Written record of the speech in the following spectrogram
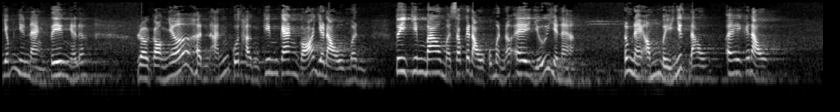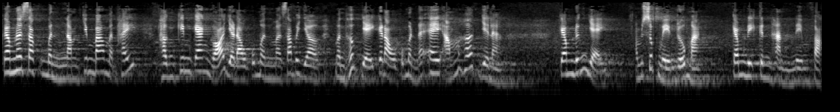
giống như nàng tiên vậy đó. Rồi còn nhớ hình ảnh của thần kim cang gõ vào đầu mình. Tuy chim bao mà sao cái đầu của mình nó ê dữ vậy nè? Lúc này ông bị nhức đầu, ê, cái đầu. Cái ông nói, sao mình nằm chim bao mình thấy thần kim cang gõ vào đầu của mình mà sao bây giờ mình thức dậy cái đầu của mình nó ê ẩm hết vậy nè? Cái ông đứng dậy ông xúc miệng rửa mặt, cái ông đi kinh hành niệm phật.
